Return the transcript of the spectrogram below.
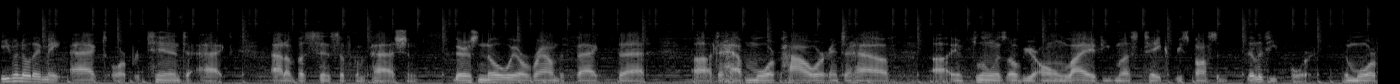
even though they may act or pretend to act out of a sense of compassion. There's no way around the fact that uh, to have more power and to have uh, influence over your own life, you must take responsibility for it. The more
